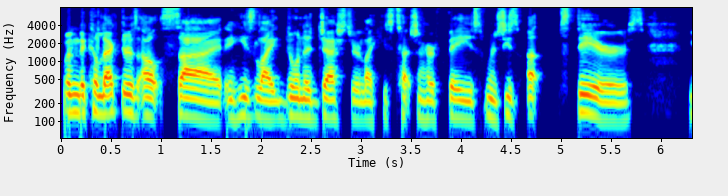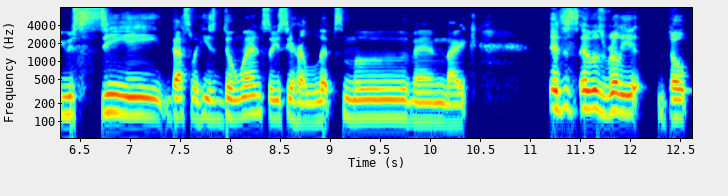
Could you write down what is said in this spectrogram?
when the collector's outside and he's like doing a gesture like he's touching her face when she's upstairs. You see that's what he's doing. So you see her lips move and like it just it was really dope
